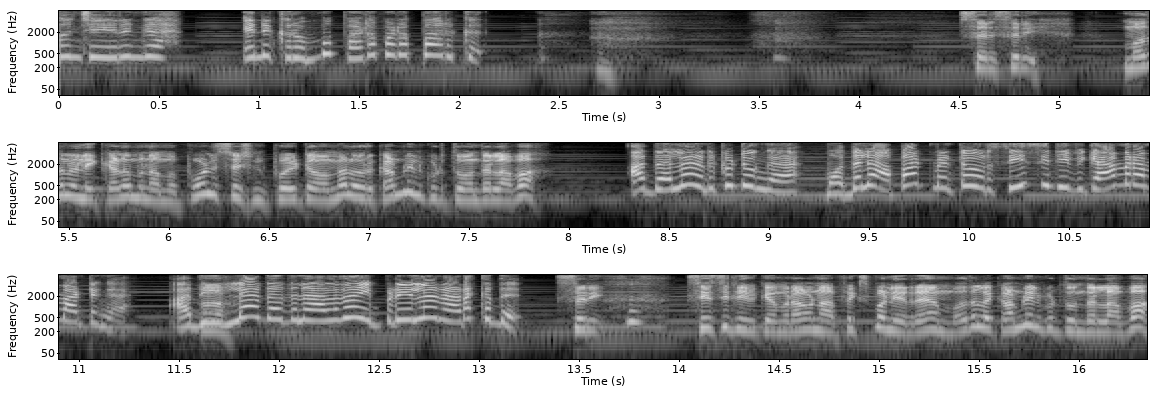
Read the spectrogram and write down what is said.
கொஞ்சம் இருங்க. எனக்கு ரொம்ப படபடப்பா இருக்கு. சரி சரி. முதல்ல நீ கிளம்பு நம்ம போலீஸ் ஸ்டேஷன் போயிட்டு அவன் மேல ஒரு கம்ப்ளைண்ட் கொடுத்து வந்துடலாம் வா அதெல்லாம் இருக்கட்டுங்க முதல்ல அபார்ட்மெண்ட்ல ஒரு சிசிடிவி கேமரா மாட்டுங்க. அது ஆ. இல்லாததுனால தான் இப்படி எல்லாம் நடக்குது. சரி. சிசிடிவி கேமராவை நான் ஃபிக்ஸ் பண்ணிடுறேன். முதல்ல கம்ப்ளைண்ட் கொடுத்து வந்துடலாம் வா.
